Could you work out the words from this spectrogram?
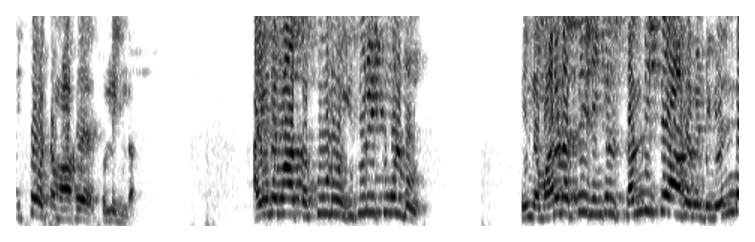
திட்டவட்டமாக சொல்லுகின்றார் ஐனமா தக்கூனு இதுரிக்குமுல் மவுத் இந்த மரணத்தை நீங்கள் சந்தித்தே ஆக வேண்டும். எந்த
